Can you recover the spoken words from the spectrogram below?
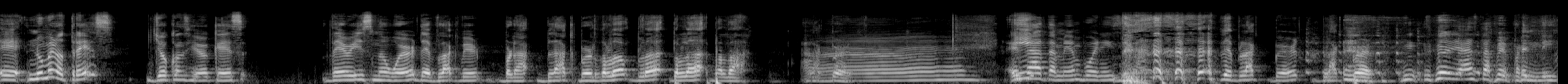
Eh, número tres, yo considero que es There Is Nowhere de Blackbird, bla- Blackbird, bla, bla, bla, bla, bla. Blackbird. Ah, Y- esa también buenísima. de Blackbird, Blackbird. ya hasta me prendí.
